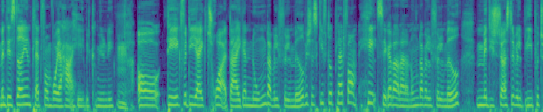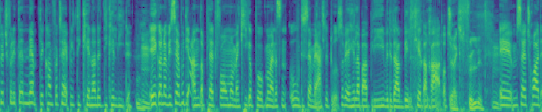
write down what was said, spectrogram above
Men det er stadig en platform, hvor jeg har hele mit community. Mm. Og det er ikke fordi, jeg ikke tror, at der ikke er nogen, der vil følge med, hvis jeg skiftede platform. Helt sikkert er der nogen, der vil følge med. Men de største vil blive på Twitch, fordi det er nemt, det er komfortabelt, de kender det, de kan lide det. Mm. Ikke? Og når vi ser på de andre platformer, man kigger på dem, og man er sådan, oh, det ser mærkeligt ud, så vil jeg hellere bare blive ved det, der er velkendt og rart og ja, trygt. selvfølgelig. Øhm, så jeg tror, at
